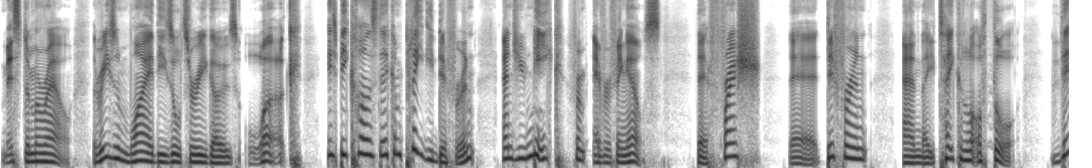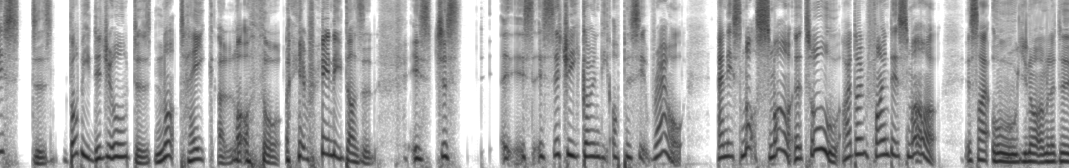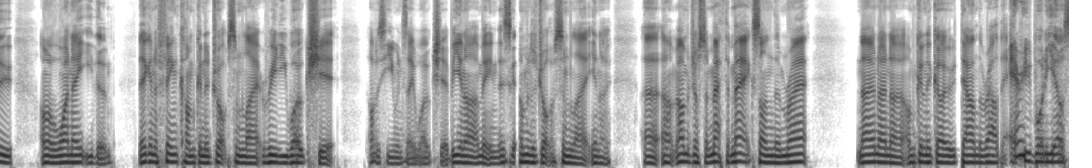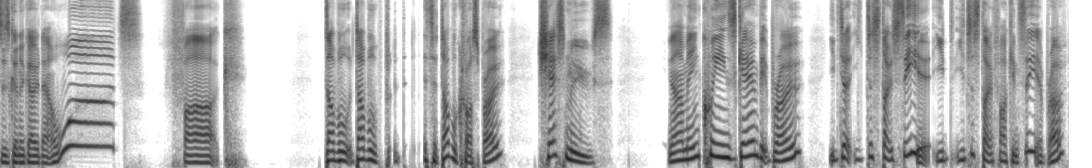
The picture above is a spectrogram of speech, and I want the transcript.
Mr. Morale. The reason why these alter egos work is because they're completely different and unique from everything else. They're fresh, they're different, and they take a lot of thought. This does Bobby Digital does not take a lot of thought. It really doesn't. It's just it's it's literally going the opposite route. And it's not smart at all. I don't find it smart. It's like, oh, you know what I'm gonna do? I'm gonna 180 them. They're gonna think I'm gonna drop some like really woke shit. Obviously, you wouldn't say woke shit, but you know what I mean. I'm gonna drop some like you know, uh, I'm gonna drop some mathematics on them, right? No, no, no. I'm gonna go down the route that everybody else is gonna go down. What? Fuck. Double, double. It's a double cross, bro. Chess moves. You know what I mean? Queen's Gambit, bro. You, ju- you just don't see it. You, you just don't fucking see it, bro.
